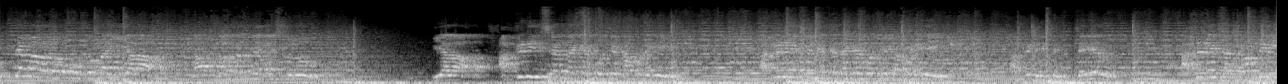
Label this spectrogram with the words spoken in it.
ఉద్యమాలలో ఉంటున్న ఇవాళ నా నగర జర్నలిస్టులు ఇవాళ అక్రిడిషన్ దగ్గరకు వచ్చేటప్పటికి అక్రిడిషన్ చేసే దగ్గరకు వచ్చేటప్పటికి అక్రిడిషన్ చేయరు అక్రిడిషన్ కమిటీలో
